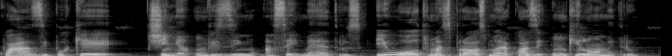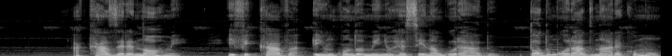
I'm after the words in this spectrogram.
Quase porque tinha um vizinho a 100 metros e o outro mais próximo era quase um quilômetro. A casa era enorme e ficava em um condomínio recém-inaugurado, todo murado na área comum.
